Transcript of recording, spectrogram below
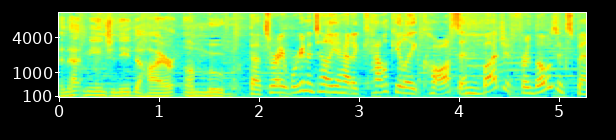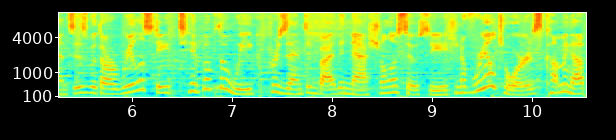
and that means you need to hire a mover. That's right. We're going to tell you how to calculate costs and budget for those expenses with our real estate tip of the week presented by the National Association of Realtors coming up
